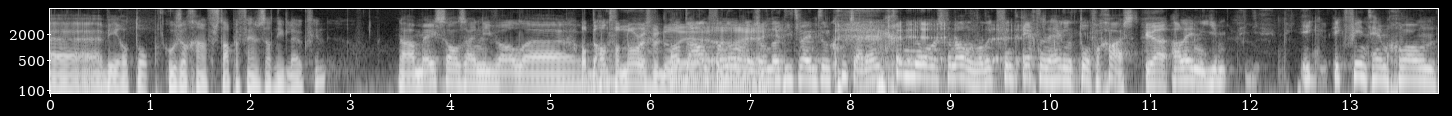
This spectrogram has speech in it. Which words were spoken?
uh, wereldtop. Hoezo gaan Verstappen-fans dat niet leuk vinden? Nou, meestal zijn die wel... op de hand van Norris bedoel je? Op de hand van Norris, omdat die twee natuurlijk goed zijn. En ik gun Norris van alles, want ik vind het echt een hele toffe gast. Ja. Alleen, je, ik, ik vind hem gewoon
